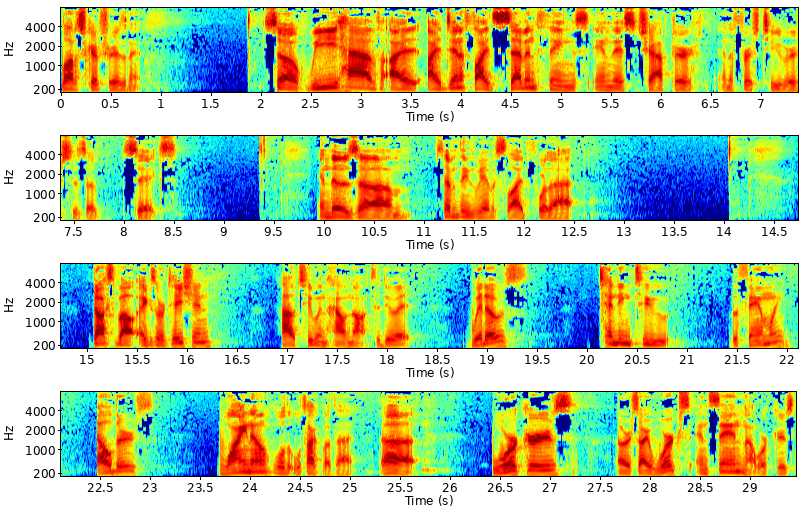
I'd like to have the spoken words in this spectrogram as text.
A lot of scripture, isn't it? So we have identified seven things in this chapter in the first two verses of six. And those um, seven things, we have a slide for that. Talks about exhortation, how to and how not to do it, widows, tending to the family, elders, wino, we'll, we'll talk about that, uh, workers, or sorry, works and sin, not workers,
